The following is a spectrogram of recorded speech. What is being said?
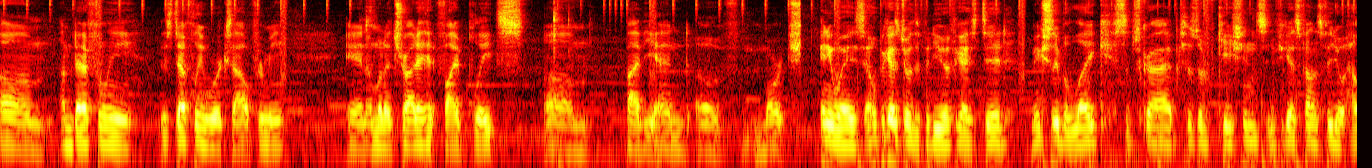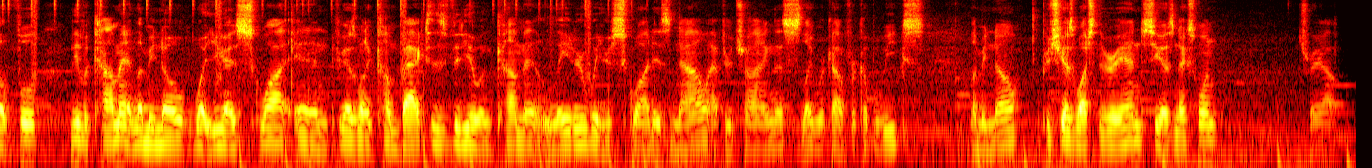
um, I'm definitely this definitely works out for me and I'm gonna try to hit five plates um, by the end of March. Anyways, I hope you guys enjoyed the video. If you guys did, make sure to leave a like, subscribe, turn notifications, and if you guys found this video helpful, leave a comment and let me know what you guys squat, and if you guys want to come back to this video and comment later what your squat is now after trying this leg workout for a couple weeks, let me know. Appreciate you guys watching the very end. See you guys next one. Trey out.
